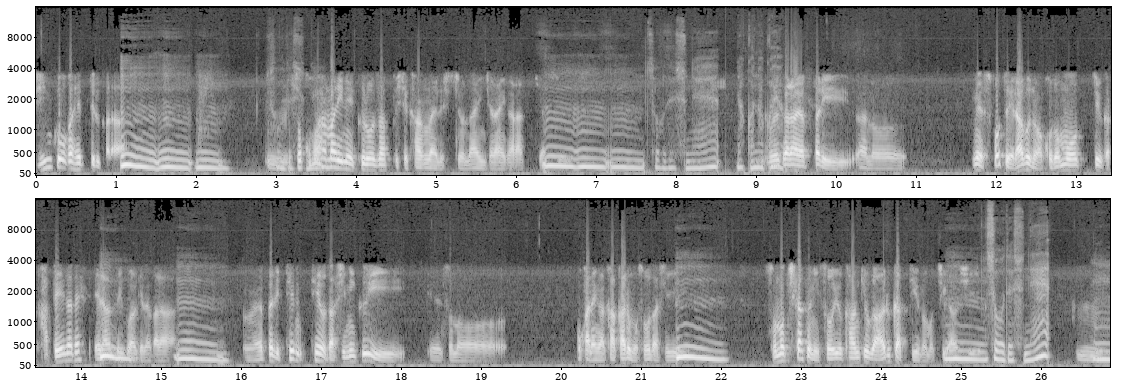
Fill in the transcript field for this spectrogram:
人口が減ってるから、うんうんうん。うんそこはあまりね、クローズアップして考える必要ないんじゃないかなって気がするうんうんうん。そうですね。なかなかこれからやっぱり、あのね、スポーツ選ぶのは子供っていうか、家庭がね、選んでいくわけだから、うん。うんやっぱり手手を出しにくい、えーそのお金がかかるもそうだし、うん。その近くにそういう環境があるかっていうのも違うし、うんそうですね。ううんん。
